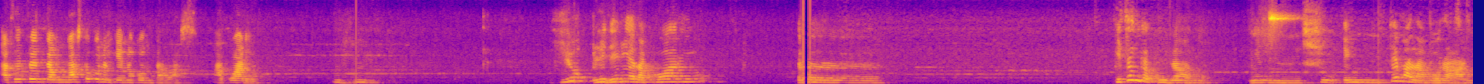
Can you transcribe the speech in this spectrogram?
hacer frente a un gasto con el que no contabas, Acuario. Yo le diría al acuario eh, que tenga cuidado en su en tema laboral,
